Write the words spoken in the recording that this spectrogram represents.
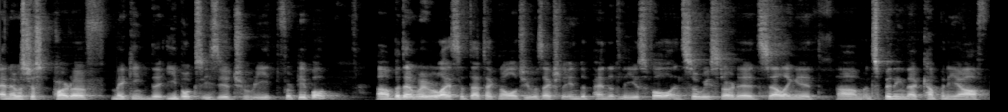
and it was just part of making the ebooks easier to read for people. Uh, but then we realized that that technology was actually independently useful, and so we started selling it um, and spinning that company off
